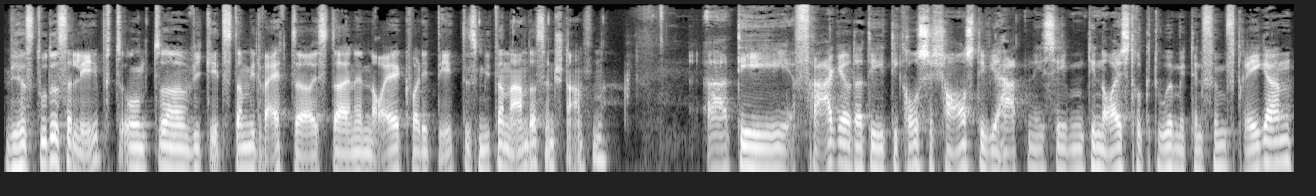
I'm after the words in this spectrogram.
Wie hast du das erlebt und äh, wie geht's damit weiter? Ist da eine neue Qualität des Miteinanders entstanden? Äh, die Frage oder die, die große Chance, die wir hatten, ist eben die neue Struktur mit den fünf Trägern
